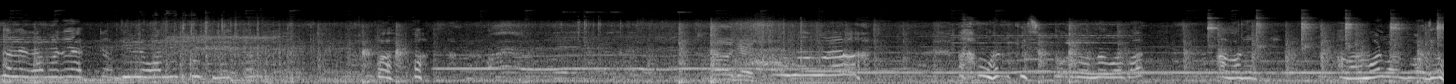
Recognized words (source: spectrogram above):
চলে একটা দিলে হইতাম আমার কিছু করো বাবা আমার আমার মরবার দোয়া দিও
